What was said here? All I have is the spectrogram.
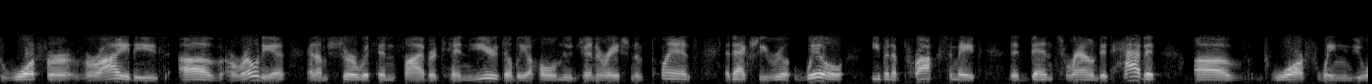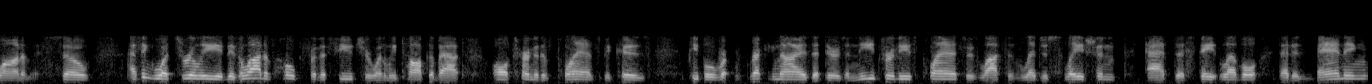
dwarfer varieties of aronia, and I'm sure within five or ten years there'll be a whole new generation of plants that actually re- will even approximate the dense, rounded habit of dwarf winged euonymus. So I think what's really there's a lot of hope for the future when we talk about alternative plants because people recognize that there's a need for these plants. There's lots of legislation at the state level that is banning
